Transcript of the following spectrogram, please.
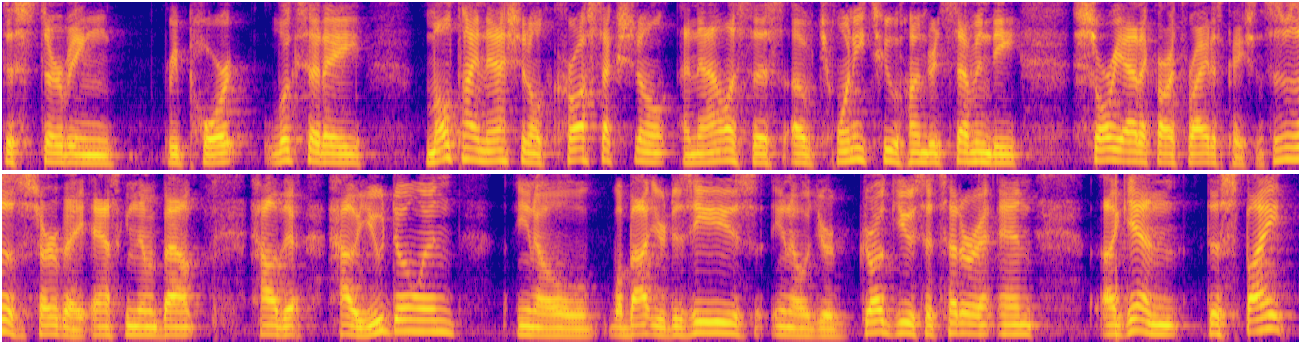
disturbing report looks at a multinational cross sectional analysis of 2,270 psoriatic arthritis patients. This was a survey asking them about how they how you doing, you know, about your disease, you know, your drug use, etc. And again, despite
